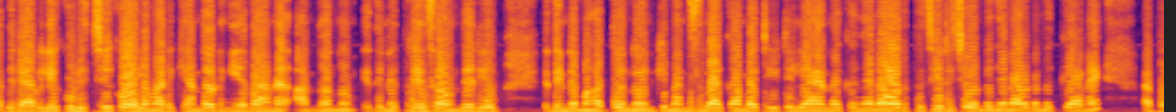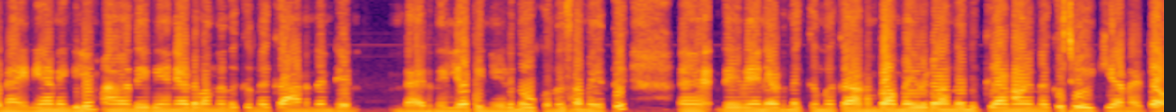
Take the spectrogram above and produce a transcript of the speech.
അതിരാവിലെ കുളിച്ച് കോലം വരയ്ക്കാൻ തുടങ്ങിയതാണ്. അന്നൊന്നും ഇതിന് ഇത്രയും സൗന്ദര്യവും ഇതിന്റെ മഹത്വമൊന്നും എനിക്ക് മനസ്സിലാക്കാൻ പറ്റിയിട്ടില്ല എന്നൊക്കെ ഇങ്ങനെ ഓർത്ത് ചിരിച്ചുകൊണ്ട് ഇങ്ങനെ അവിടെ നിൽക്കുകയാണ്. അപ്പൊ നൈനിയാണെങ്കിലും ആ ദേവേനെ അവിടെ വന്ന് നിൽക്കുന്നത് കാണുന്നുണ്ട് ഉണ്ടായിരുന്നില്ല. പിന്നീട് നോക്കുന്ന സമയത്ത് ദേവേനെ അവിടെ നിൽക്കുന്നത് കാണുമ്പോൾ അമ്മ ഇവിടെ വന്ന് നിൽക്കുകയാണോ എന്നൊക്കെ ചോദിക്കുകയാണ് കേട്ടോ.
